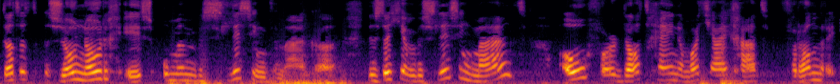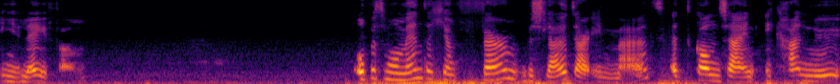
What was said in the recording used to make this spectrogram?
dat het zo nodig is om een beslissing te maken. Dus dat je een beslissing maakt over datgene wat jij gaat veranderen in je leven op het moment dat je een firm besluit daarin maakt, het kan zijn, ik ga nu uh,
